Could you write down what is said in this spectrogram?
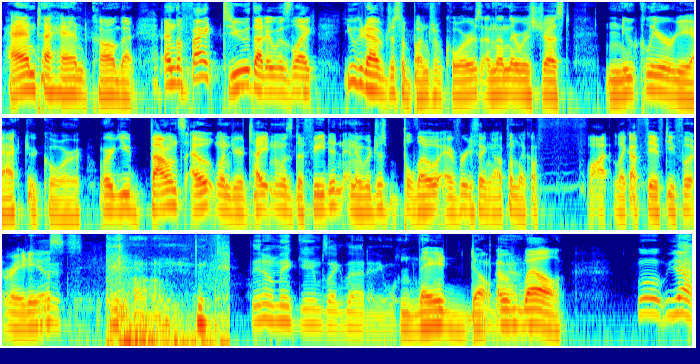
hand to hand combat. And the fact too that it was like you could have just a bunch of cores and then there was just nuclear reactor core where you'd bounce out when your titan was defeated and it would just blow everything up in like a like a 50 foot radius. They don't make games like that anymore. They don't. oh, Yeah. well, Well, yeah.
